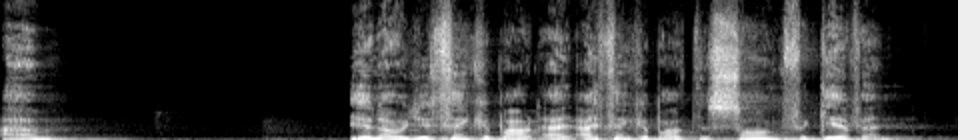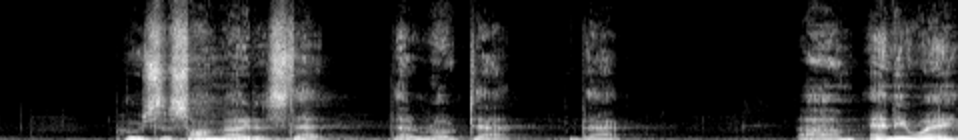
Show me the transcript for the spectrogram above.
Um, you know, you think about, I, I, think about the song Forgiven. Who's the song artist that, that wrote that? that? Um, anyway,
